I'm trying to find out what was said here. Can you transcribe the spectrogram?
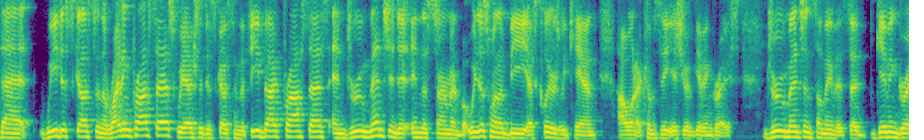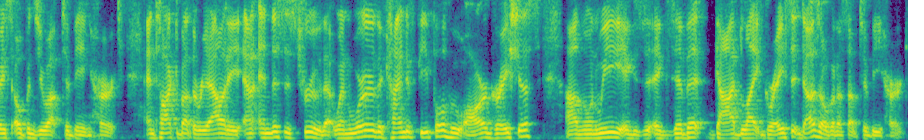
that we discussed in the writing process. We actually discussed in the feedback process, and Drew mentioned it in the sermon. But we just want to be as clear as we can uh, when it comes to the issue of giving grace. Drew mentioned something that said giving grace opens you up to being hurt, and talked about the reality. And, and this is true that when we're the kind of people who are gracious, um, when we ex- exhibit God-like grace, it does open us up to be hurt.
